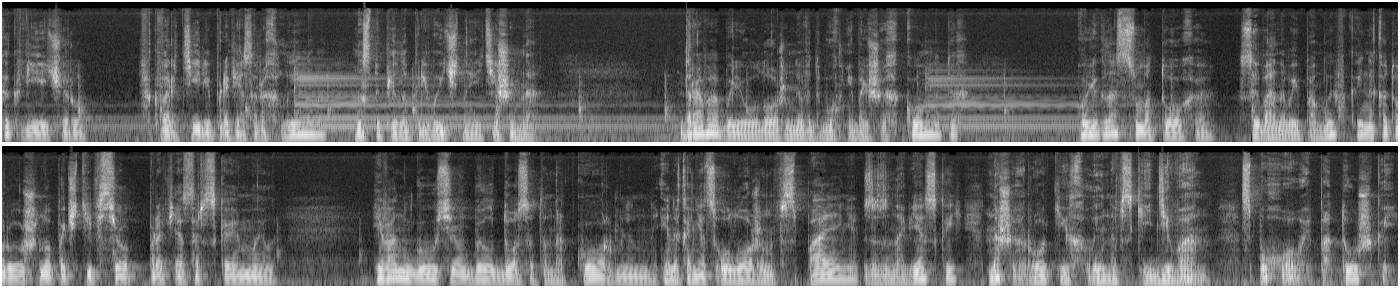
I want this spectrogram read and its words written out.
Только к вечеру в квартире профессора Хлынова наступила привычная тишина. Дрова были уложены в двух небольших комнатах. Улеглась суматоха с Ивановой помывкой, на которую ушло почти все профессорское мыло. Иван Гусев был досыта накормлен и, наконец, уложен в спальне за занавеской на широкий хлыновский диван с пуховой подушкой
